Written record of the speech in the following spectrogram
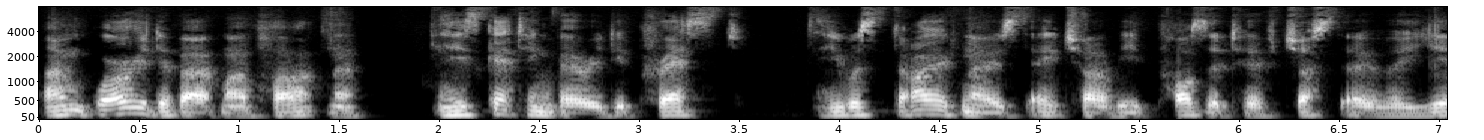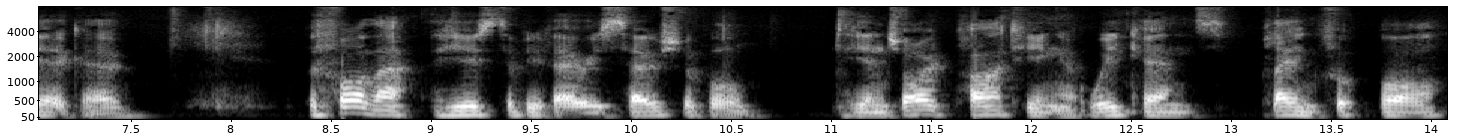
I'm worried about my partner. He's getting very depressed. He was diagnosed HIV positive just over a year ago. Before that, he used to be very sociable. He enjoyed partying at weekends, playing football,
